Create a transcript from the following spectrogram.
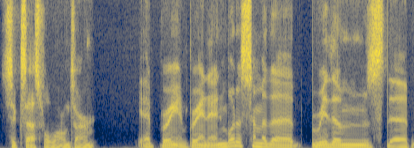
successful long term. Yeah, brilliant, brilliant. And what are some of the rhythms, the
